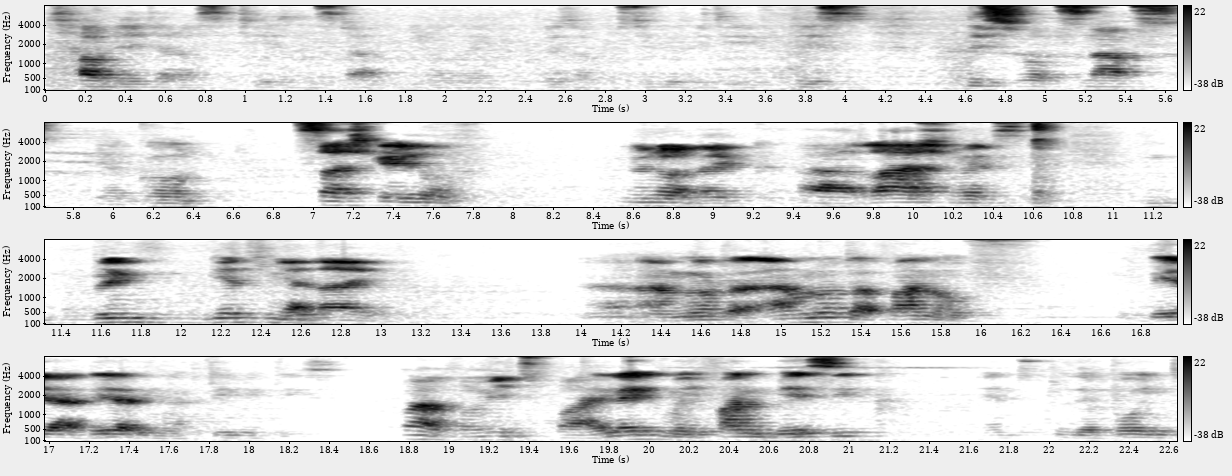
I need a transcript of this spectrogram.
It's how dangerous it is and stuff. You know, like there's a possibility if this this rope snaps, you're gone. Such kind of you know like uh, rush makes bring gets me alive. Uh, I'm not a, I'm not a fan of dare daring activities. Well, for me it's I like my fun basic to the point.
